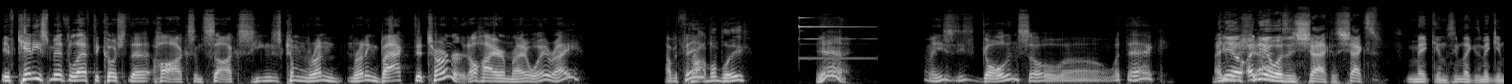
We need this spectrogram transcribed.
if Kenny Smith left to coach the Hawks and sucks, he can just come run running back to Turner. They'll hire him right away, right? I would think. Probably. Yeah. I mean, he's he's golden. So uh, what the heck? I Give knew. I knew it wasn't Shaq because Shaq's making seems like he's making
